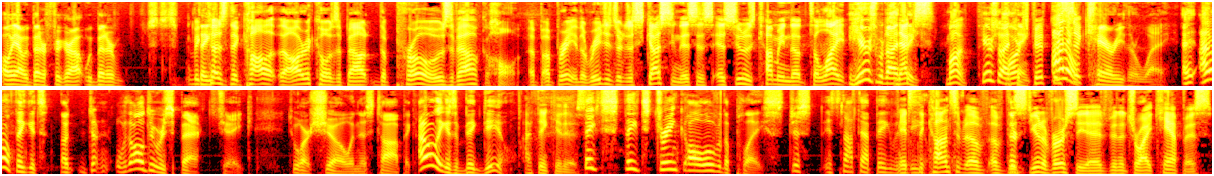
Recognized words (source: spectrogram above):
Oh yeah, we better figure out. We better s- think- because the call, the article is about the pros of alcohol. The regents are discussing this as, as soon as coming to, to light. Here's what I next think. month. Here's what March I think. 5th I don't 6th. care either way. I, I don't think it's. Uh, with all due respect, Jake, to our show and this topic. I don't think it's a big deal. I think it is. They they drink all over the place. Just it's not that big of a it's deal. the concept of, of this university that has been a dry campus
